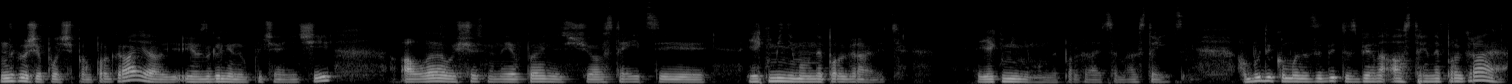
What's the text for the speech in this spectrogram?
не кажу, що Польща прям програє і взагалі не включає нічі. Але ось щось мене є впевненість, що австрійці як мінімум не програють. Як мінімум не програють саме австрійці. А буде кому не забити, збірна Австрії не програє.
